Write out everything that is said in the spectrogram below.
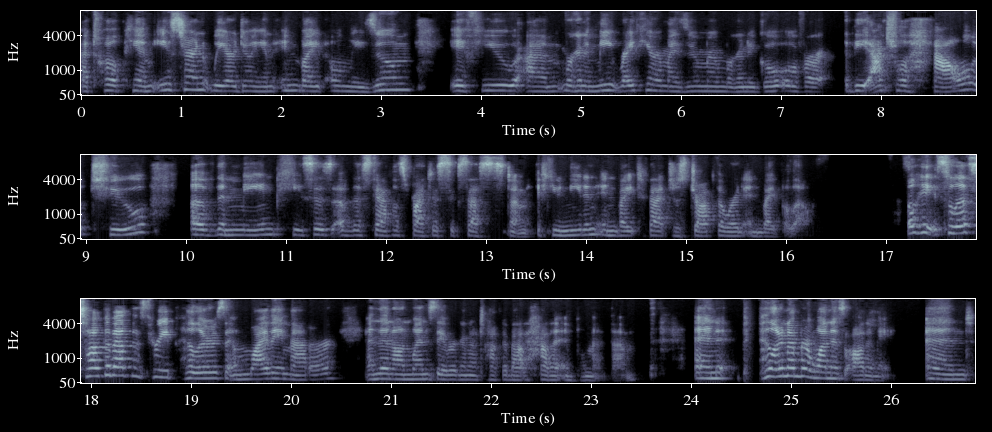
at 12 p.m. Eastern, we are doing an invite only Zoom. If you, um, we're going to meet right here in my Zoom room. We're going to go over the actual how to of the main pieces of the staffless practice success system. If you need an invite to that, just drop the word invite below. Okay, so let's talk about the three pillars and why they matter. And then on Wednesday, we're going to talk about how to implement them. And pillar number one is automate. And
